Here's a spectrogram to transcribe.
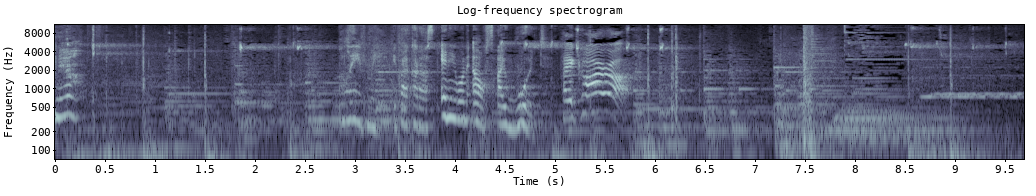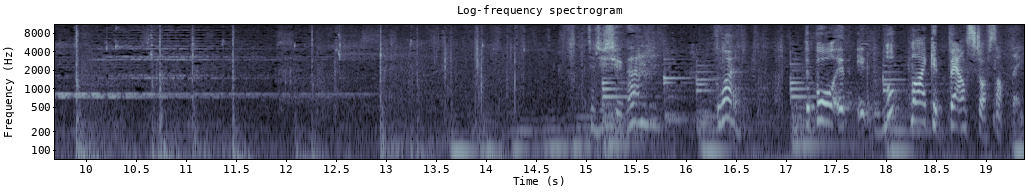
Right now. Believe me, if I could ask anyone else, I would. Hey, Kyra! Did you see that? What? The ball, it, it looked like it bounced off something.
